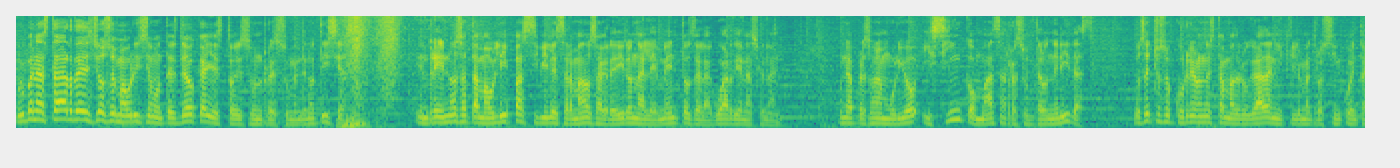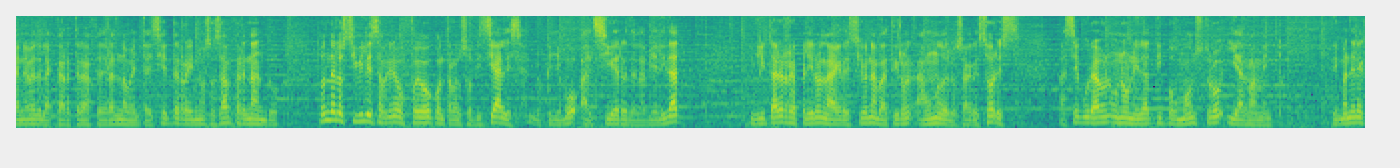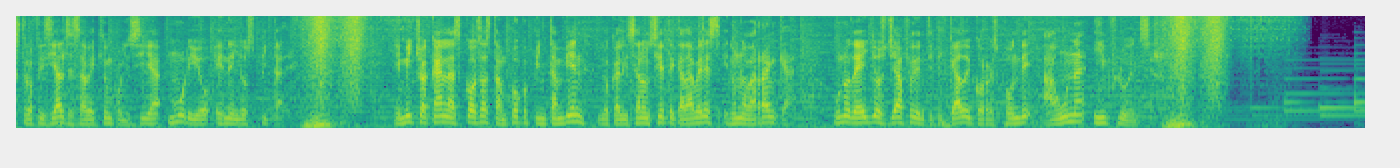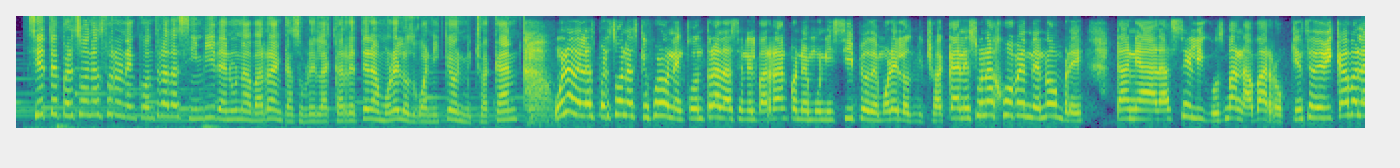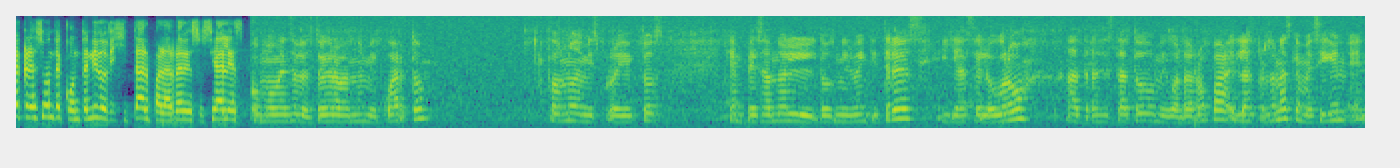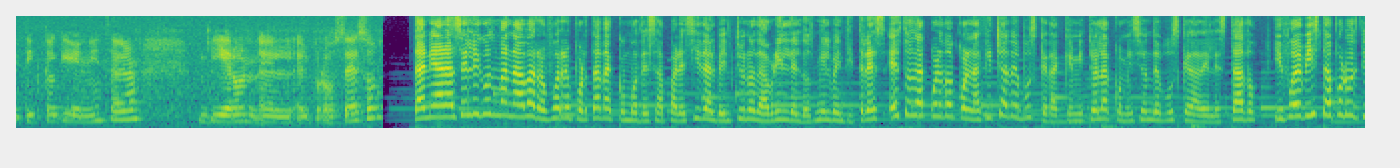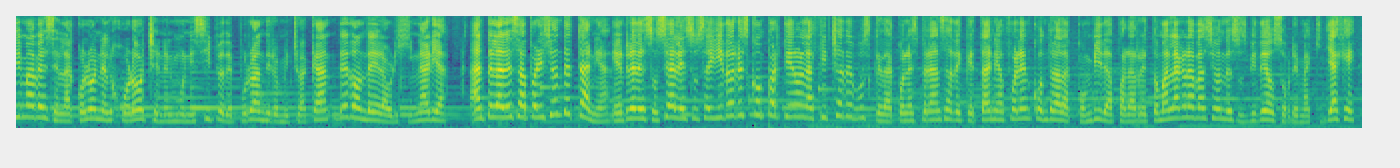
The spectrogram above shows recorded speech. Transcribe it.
Muy buenas tardes, yo soy Mauricio Montes de Oca y esto es un resumen de noticias. En Reynosa, Tamaulipas, civiles armados agredieron a elementos de la Guardia Nacional. Una persona murió y cinco más resultaron heridas. Los hechos ocurrieron esta madrugada en el kilómetro 59 de la carretera federal 97 Reynosa-San Fernando, donde los civiles abrieron fuego contra los oficiales, lo que llevó al cierre de la vialidad. Militares repelieron la agresión y abatieron a uno de los agresores. Aseguraron una unidad tipo monstruo y armamento. De manera extraoficial se sabe que un policía murió en el hospital. En Michoacán las cosas tampoco pintan bien. Localizaron siete cadáveres en una barranca. Uno de ellos ya fue identificado y corresponde a una influencer. Siete personas fueron encontradas sin vida en una barranca sobre la carretera Morelos-Guaniqueo en Michoacán. Una de las personas que fueron encontradas en el barranco en el municipio de Morelos, Michoacán, es una joven de nombre Tania Araceli Guzmán Navarro, quien se dedicaba a la creación de contenido digital para redes sociales. Como ven, se lo estoy grabando en mi cuarto. Fue uno de mis proyectos empezando el 2023 y ya se logró. Atrás está todo mi guardarropa. Las personas que me siguen en TikTok y en Instagram vieron el, el proceso. Tania Araceli Guzmán Navarro fue reportada como desaparecida el 21 de abril del 2023, esto de acuerdo con la ficha de búsqueda que emitió la Comisión de Búsqueda del Estado, y fue vista por última vez en la colonia El Joroche en el municipio de Puruándiro, Michoacán, de donde era originaria. Ante la desaparición de Tania, en redes sociales sus seguidores compartieron la ficha de búsqueda con la esperanza de que Tania fuera encontrada con vida para retomar la grabación de sus videos sobre maquillaje.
